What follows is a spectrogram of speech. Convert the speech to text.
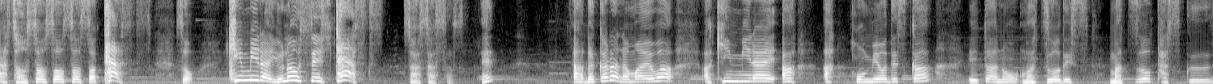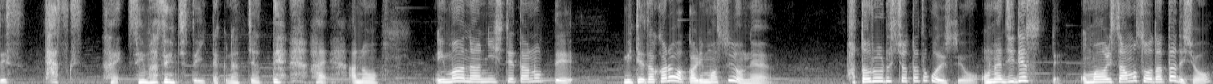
あそうそうそうそうそうタスクスそう。近未来世直し戦士タスクスそうそうそうそう。え？あだから名前はあ近未来ああ本名ですか？えっ、ー、とあの松尾です。松尾タスクです。タスクはい。すいません。ちょっと言いたくなっちゃって。はい。あの今何してたのって見てたから分かりますよね。パトロールしちゃったとこですよ。同じですって。おまわりさんもそうだったでしょ？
